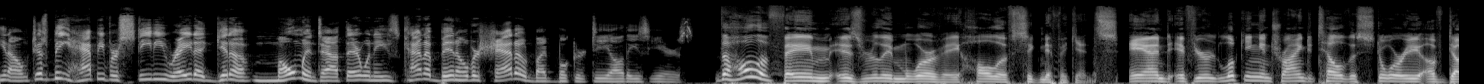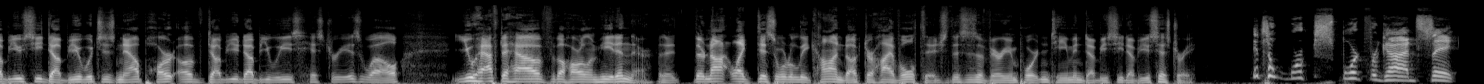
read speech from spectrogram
you know, just being happy for Stevie Ray to get a moment out there when he's kind of been overshadowed by Booker T all these years. The Hall of Fame is really more of a hall of significance. And if you're looking and trying to tell the story of WCW, which is now part of WWE's history as well, you have to have the Harlem Heat in there. They're not like disorderly conduct or high voltage. This is a very important team in WCW's history. It's a work sport, for God's sake.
